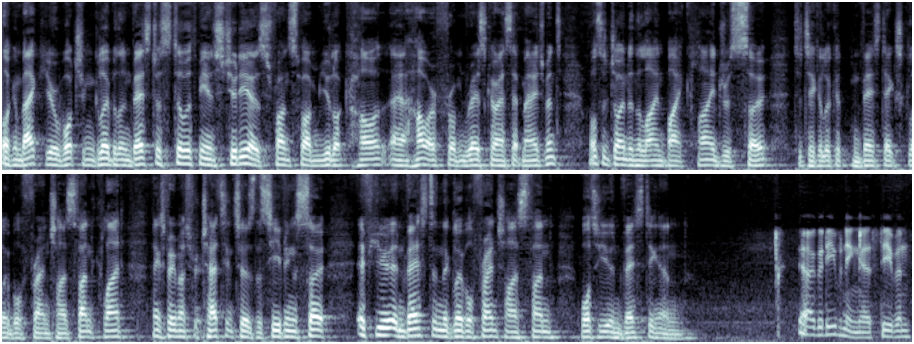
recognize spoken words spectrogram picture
Welcome back. You're watching Global Investors. Still with me in studios, Francois Mulock Hauer from Rezco Asset Management. We're also joined on the line by Clyde Rossouw to take a look at Investec's Global Franchise Fund. Clyde, thanks very much for chatting to us this evening. So, if you invest in the Global Franchise Fund, what are you investing in? Yeah, good evening, uh, Stephen.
